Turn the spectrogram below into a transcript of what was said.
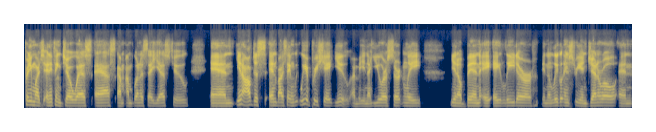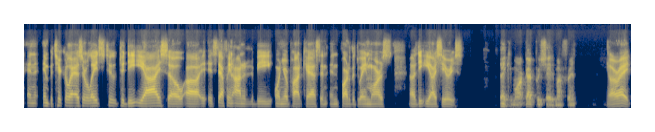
pretty much anything Joe West asks, I'm, I'm going to say yes to. And, you know, I'll just end by saying we, we appreciate you. I mean, you are certainly, you know, been a, a leader in the legal industry in general and, and in particular as it relates to, to DEI. So uh, it, it's definitely an honor to be on your podcast and, and part of the Duane Morris uh, DEI series. Thank you, Mark. I appreciate it, my friend. All right.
